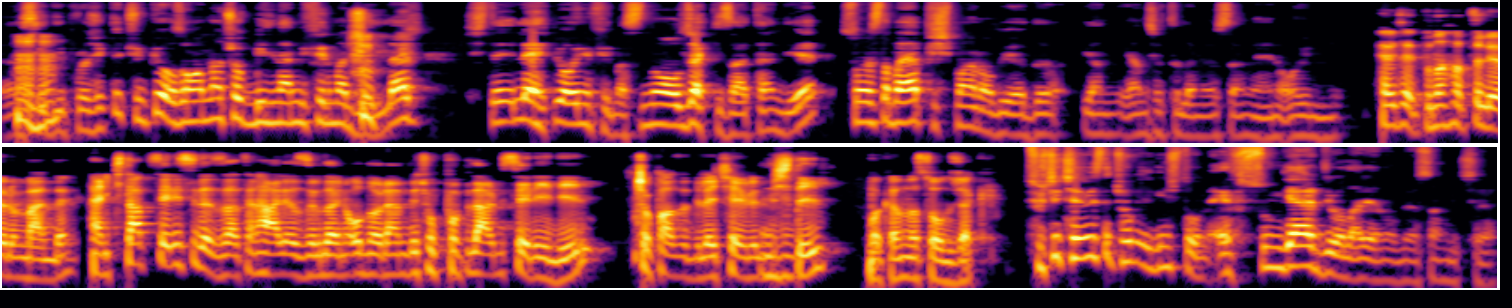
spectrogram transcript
e. CD Projekt'te. Çünkü o zamanlar çok bilinen bir firma değiller. işte leh bir oyun firması ne olacak ki zaten diye. Sonrasında bayağı pişman oluyordu yan, yanlış hatırlamıyorsam yani oyun. Evet evet bunu hatırlıyorum ben de. Hani kitap serisi de zaten hali hazırda hani o dönemde çok popüler bir seri değil. Çok fazla dile çevrilmiş değil. Bakalım nasıl olacak. Türkçe çevirisi de çok ilginçti onun. Efsunger diyorlar yanılmıyorsam Witcher'a.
